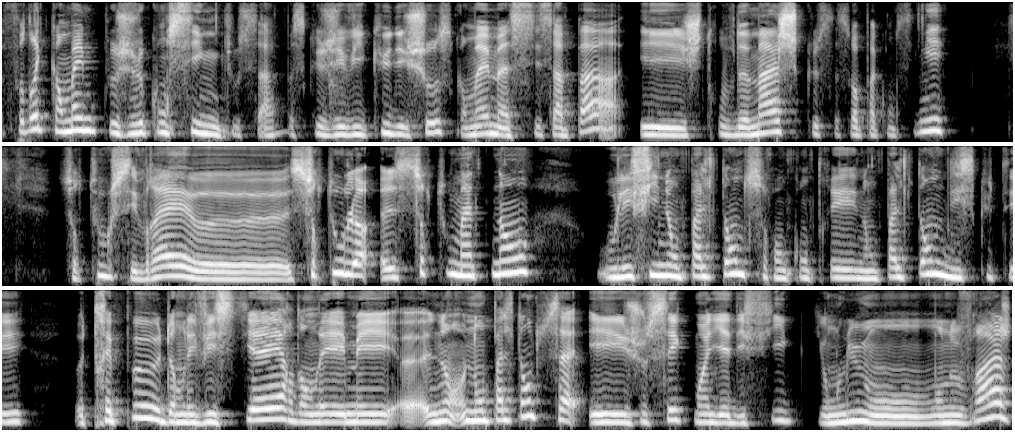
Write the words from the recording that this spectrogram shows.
faudrait quand même que je le consigne tout ça, parce que j'ai vécu des choses quand même assez sympas, et je trouve dommage que ça soit pas consigné. Surtout, c'est vrai, euh, surtout, euh, surtout maintenant où les filles n'ont pas le temps de se rencontrer, n'ont pas le temps de discuter. Euh, très peu dans les vestiaires, dans les, mais n'ont pas le temps tout ça. Et je sais que moi, il y a des filles qui ont lu mon, mon ouvrage,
